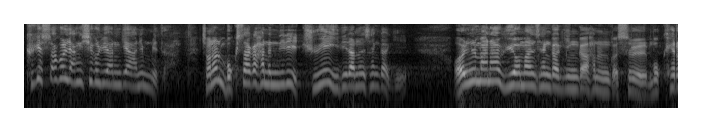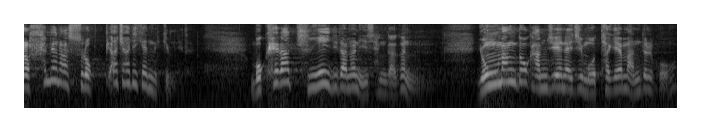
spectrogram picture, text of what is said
그게 썩을 양식을 위한 게 아닙니다. 저는 목사가 하는 일이 주의 일이라는 생각이 얼마나 위험한 생각인가 하는 것을 목회를 하면 할수록 뼈저리게 느낍니다. 목회가 주의 일이라는 이 생각은 욕망도 감지해내지 못하게 만들고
